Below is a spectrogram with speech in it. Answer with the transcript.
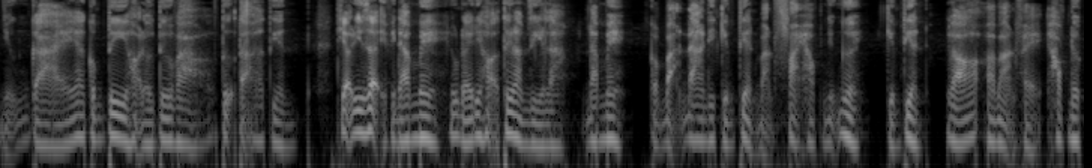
Những cái à, công ty họ đầu tư vào tự tạo ra tiền. Thì họ đi dạy vì đam mê. Lúc đấy thì họ thích làm gì làm đam mê. Còn bạn đang đi kiếm tiền bạn phải học những người kiếm tiền. Đó và bạn phải học được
